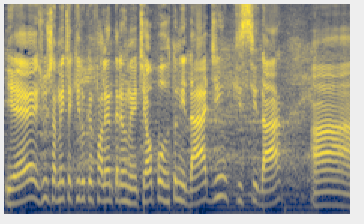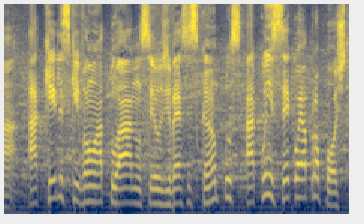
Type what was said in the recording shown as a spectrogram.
e é justamente aquilo que eu falei anteriormente, é a oportunidade que se dá a aqueles que vão atuar nos seus diversos campos a conhecer qual é a proposta.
